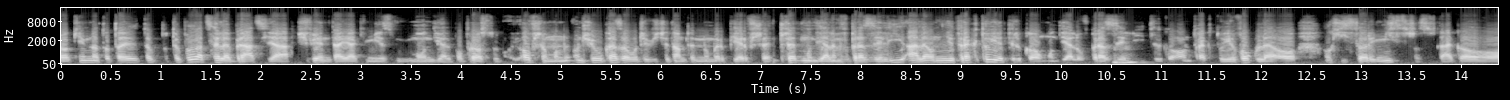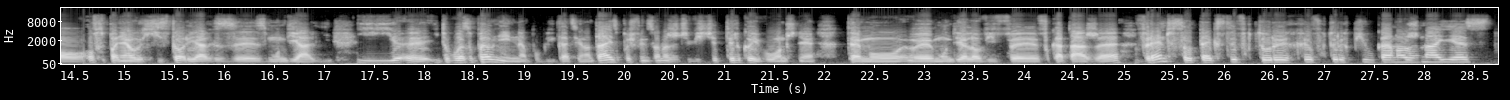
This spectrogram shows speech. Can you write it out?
rokiem, no to, to, to, to była celebracja święta, jakim jest mundial, po prostu. Owszem, on, on się ukazał oczywiście tam ten numer pierwszy przed mundialem w Brazylii, ale on nie traktuje tylko o mundialu w Brazylii, tylko on traktuje w ogóle o, o historii mistrzostw, tak? o, o, wspaniałych historiach z, z mundiali. I, e, I to była zupełnie inna publikacja. No, ta jest poświęcona rzeczywiście tylko i wyłącznie temu e, mundialowi w, w Katarze. Wręcz są teksty, w których, w których piłka nożna jest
